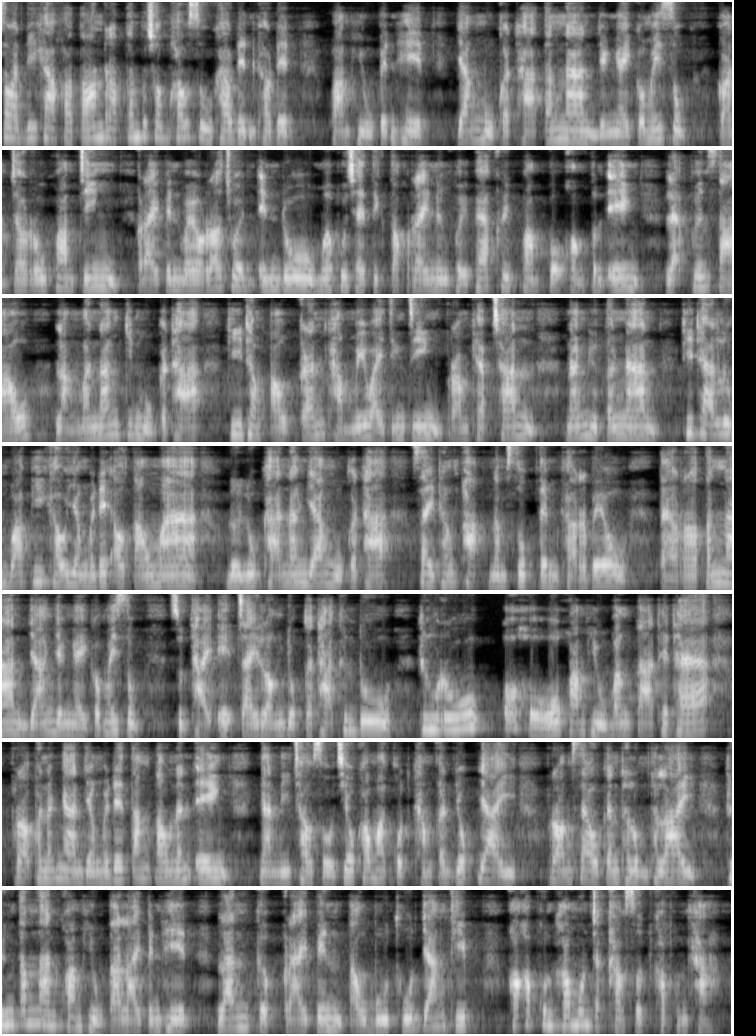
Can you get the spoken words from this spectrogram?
สวัสดีค่ะ ขอต้อนรับท่านผู้ชมเข้าสู่ข่าวเด่นข่าวเด็ด ความหิวเป็นเหตุย่างหมูกระทะตั้งนานยังไงก็ไม่สุก ก่อนจะรู้ความจริง กลายเป็นไวรัลชวนเอ็นดู เมื่อผู้ใช้ติ๊กต็อกรายหนึ่งเผยแพร่คลิปความโกะของตนเอง และเพื่อนสาว หลังมานั่งกินหมูกระทะ ที่ทำเอากลั้นขำไม่ไหวจริง ๆ พร้อมแคปชั่น นั่งอยู่ตั้งนาน ที่แท้ลืมว่าพี่เขายังไม่ได้เอาเตามา โดยลูกค้านั่งย่างหมูกระทะ ใส่ทั้งผักน้ำซุปเต็มคาราเบลแต่รอตั้งนานย่างยังไงก็ไม่สุก สุดท้ายเอะใจลองยกกระทะขึ้นดู ถึงรู้โอ้โห ความหิวบังตาแท้ๆ เพราะพนักงานยังไม่ได้ตั้งเตานั่นเอง งานนี้ชาวโซเชียลเข้ามากดคำกันยกใหญ่ พร้อมแซวกันถล่มทลาย ถึงตำนานความหิวตาลายเป็นเหตุ ลั่นเกือบกลายเป็นเตาบลูทูธย่างทิพย์ขอขอบคุณข้อมูลจากข่าวสดขอบคุณค่ะ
